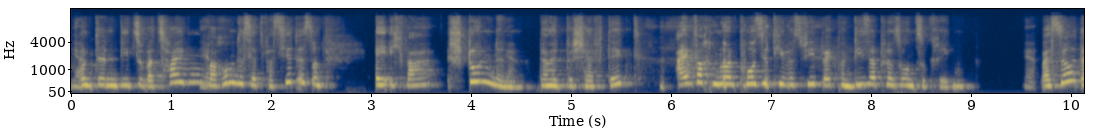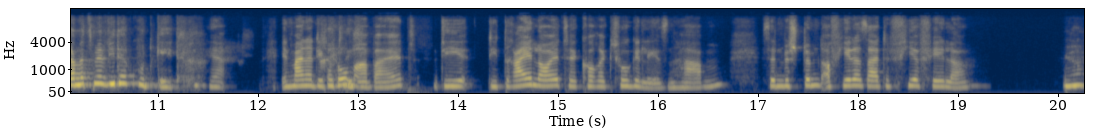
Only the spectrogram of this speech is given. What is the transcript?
ja. und dann die zu überzeugen, warum das jetzt passiert ist. Und ey, ich war Stunden damit beschäftigt, einfach nur ein positives Feedback von dieser Person zu kriegen. Weißt du, damit es mir wieder gut geht. Ja. In meiner Diplomarbeit, die, die drei Leute Korrektur gelesen haben, sind bestimmt auf jeder Seite vier Fehler. Ja.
